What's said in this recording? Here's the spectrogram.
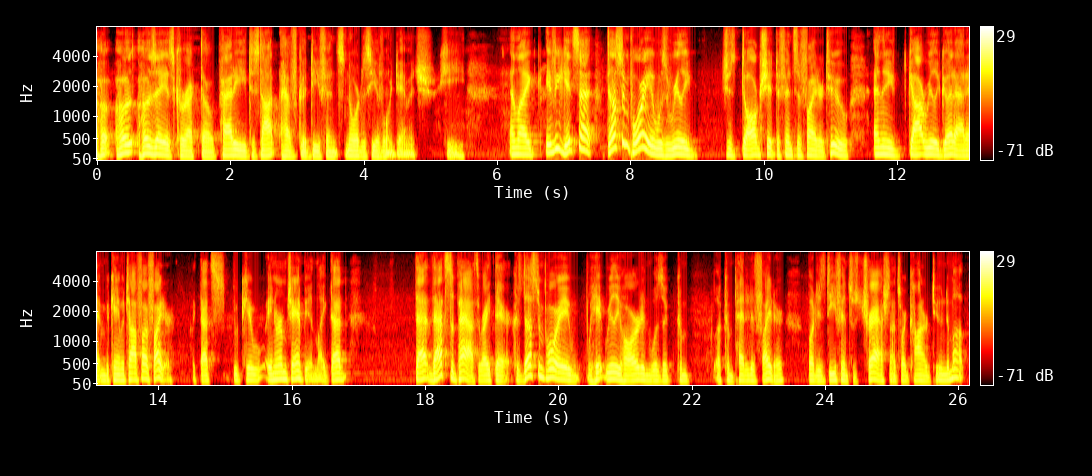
Ho- Ho- Jose is correct though. Paddy does not have good defense, nor does he avoid damage. He and like if he gets that, Dustin Poirier was really just dog shit defensive fighter too, and then he got really good at it and became a top five fighter. Like that's became interim champion. Like that. That that's the path right there. Because Dustin Poirier hit really hard and was a com- a competitive fighter, but his defense was trash. That's why Conor tuned him up,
